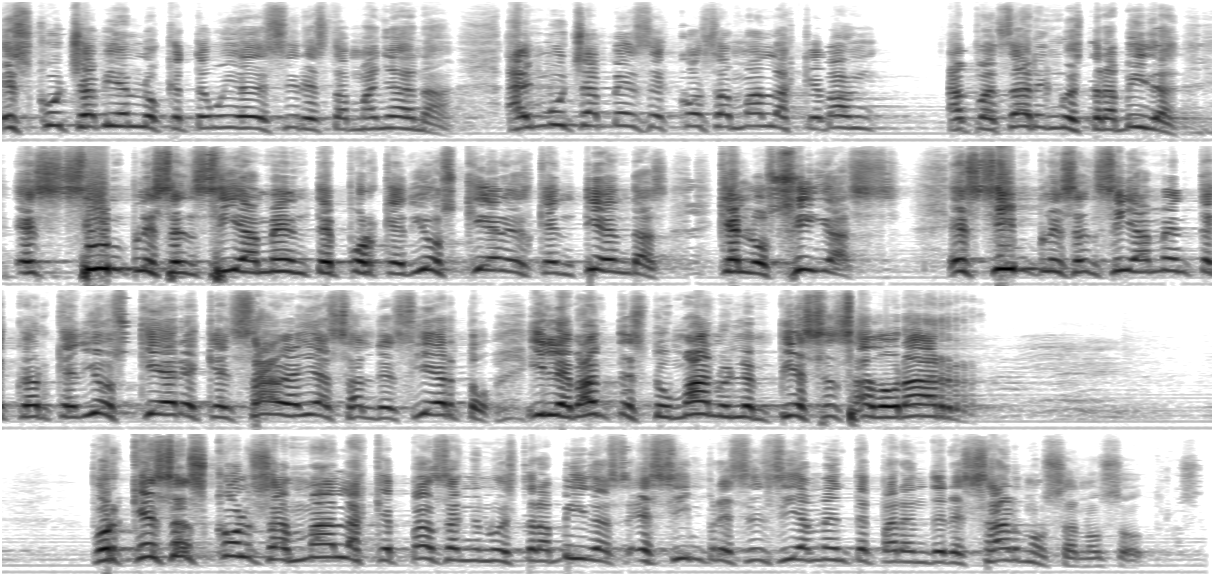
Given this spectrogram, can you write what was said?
Escucha bien lo que te voy a decir esta mañana. Hay muchas veces cosas malas que van a pasar en nuestra vida es simple sencillamente porque Dios quiere que entiendas, que lo sigas. Es simple sencillamente porque Dios quiere que vayas al desierto y levantes tu mano y le empieces a adorar. Porque esas cosas malas que pasan en nuestras vidas es simple sencillamente para enderezarnos a nosotros.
